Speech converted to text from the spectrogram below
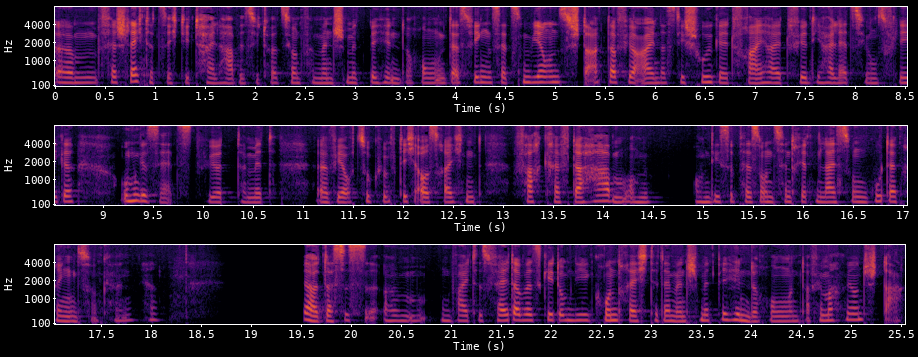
ähm, verschlechtert sich die Teilhabesituation von Menschen mit Behinderungen. Deswegen setzen wir uns stark dafür ein, dass die Schulgeldfreiheit für die Heilerziehungspflege umgesetzt wird, damit äh, wir auch zukünftig ausreichend Fachkräfte haben, um, um diese personenzentrierten Leistungen gut erbringen zu können. Ja. Ja, das ist ähm, ein weites Feld, aber es geht um die Grundrechte der Menschen mit Behinderungen und dafür machen wir uns stark.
